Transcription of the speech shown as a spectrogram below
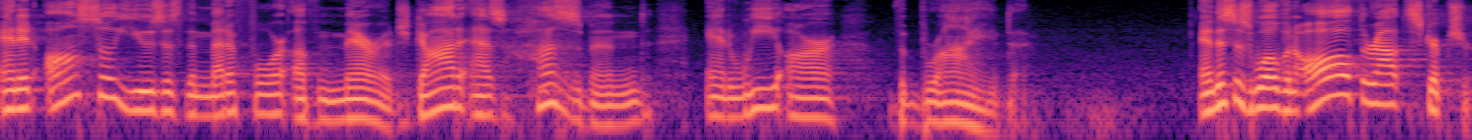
And it also uses the metaphor of marriage God as husband, and we are the bride. And this is woven all throughout Scripture.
